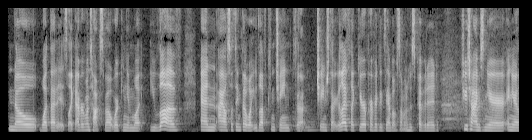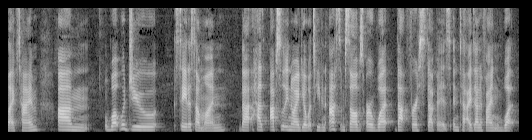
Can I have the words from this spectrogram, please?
know what that is. Like everyone talks about working in what you love, and I also think that what you love can change throughout, change throughout your life. Like you're a perfect example of someone who's pivoted a few times in your in your lifetime. Um, what would you say to someone that has absolutely no idea what to even ask themselves or what that first step is into identifying what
